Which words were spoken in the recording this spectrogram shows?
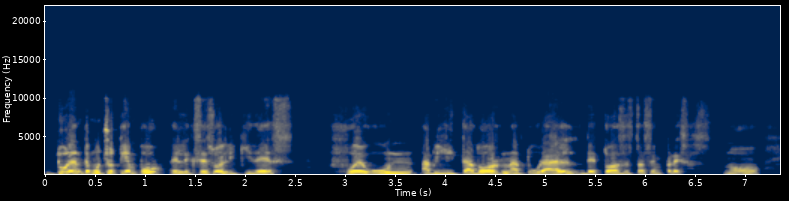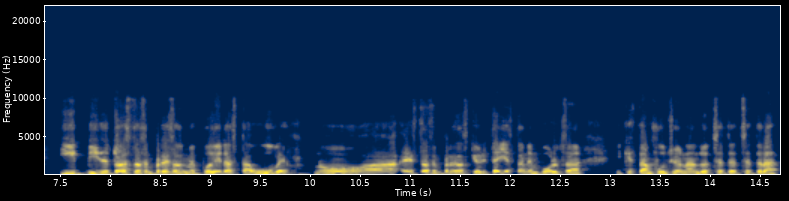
durante mucho tiempo el exceso de liquidez fue un habilitador natural de todas estas empresas, ¿no? Y, de todas estas empresas me puedo ir hasta Uber, ¿no? A estas empresas que ahorita ya están en bolsa y que están funcionando, etcétera, etcétera.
